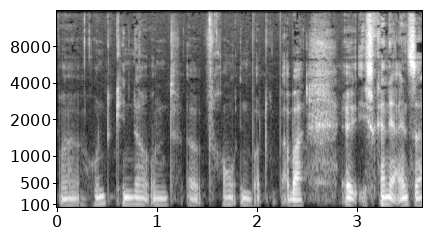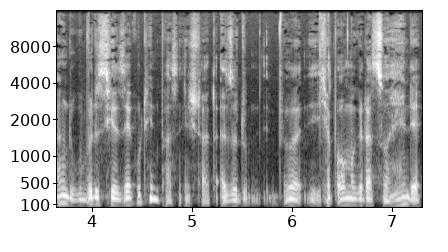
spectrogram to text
äh, Hund, Kinder und äh, Frau in Bottrop. Aber äh, ich kann dir eins sagen, du würdest hier sehr gut hinpassen in die Stadt. Also du, ich habe auch immer gedacht, so, hä, der,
